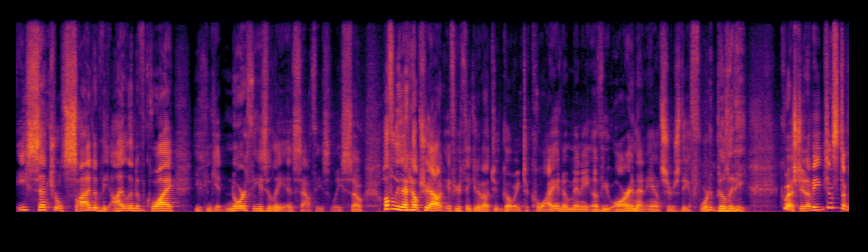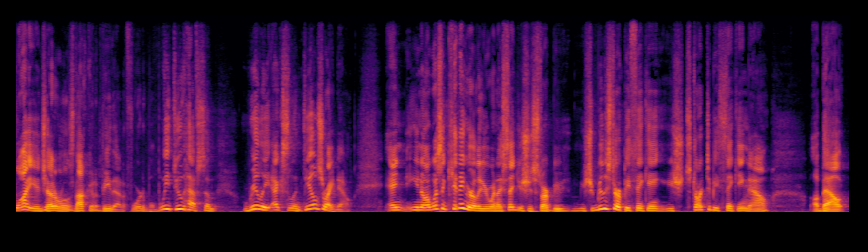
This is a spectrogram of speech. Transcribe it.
east central side of the island of Kauai. You can get north easily and south easily. So hopefully that helps you out if you're thinking about going to Kauai. I know many of you are, and that answers the affordability question. I mean, just Hawaii in general is not going to be that affordable, but we do have some really excellent deals right now. And you know, I wasn't kidding earlier when I said you should start be you should really start be thinking you should start to be thinking now about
